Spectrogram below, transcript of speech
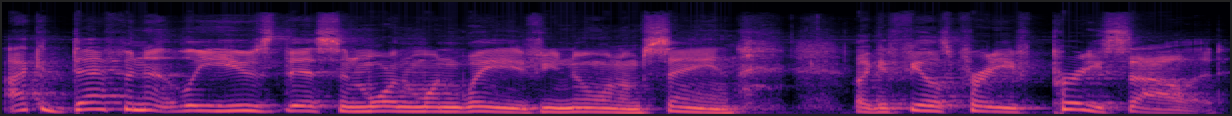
I could definitely use this in more than one way if you know what I'm saying. like it feels pretty, pretty solid.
